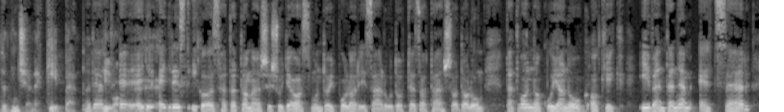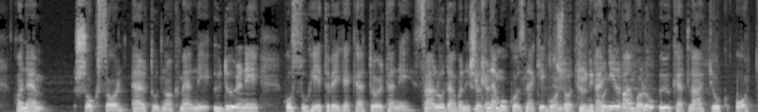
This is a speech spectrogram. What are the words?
de nincsenek képen. Na de hát egy, egyrészt igaz, hát a Tamás is ugye azt mondta, hogy polarizálódott ez a társadalom. Tehát vannak olyanok, akik évente nem egyszer, hanem sokszor el tudnak menni üdülni, hosszú hétvégeket tölteni szállodában, és Igen. ez nem okoz neki gondot. Tűnik, Tehát hogy... nyilvánvaló őket látjuk ott.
